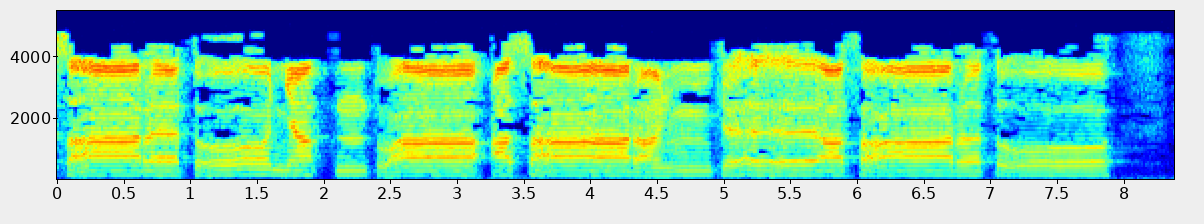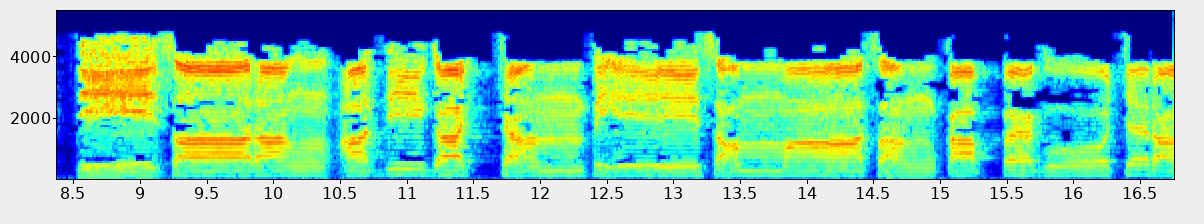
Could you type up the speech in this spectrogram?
සාරතෝ ඤත්වා අසාරංච අසාරතෝ තේසාරං අධිගච්ඡන්ති සම්මා සංකප්ප ගෝචරාතේ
